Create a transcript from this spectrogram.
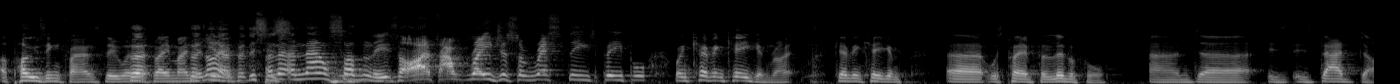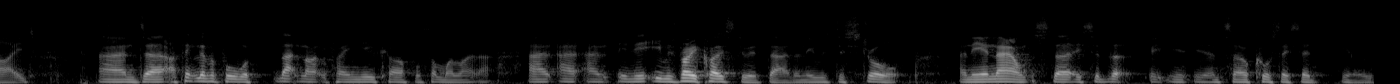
opposing fans do when But- they play Man but, you know, United. but this and, is- and now suddenly it's like, oh, it's outrageous, arrest these people. When Kevin Keegan, right? Kevin Keegan uh, was playing for Liverpool and uh, his, his dad died. And uh, I think Liverpool were that night were playing Newcastle, someone like that. And, and, and he, was very close to his dad and he was distraught. And he announced, uh, he said, look, and so of course they said, you know, you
